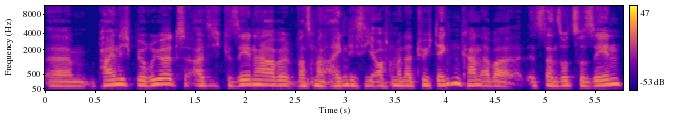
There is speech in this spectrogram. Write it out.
ähm, peinlich berührt, als ich gesehen habe, was man eigentlich sich auch immer natürlich denken kann, aber ist dann so zu sehen,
